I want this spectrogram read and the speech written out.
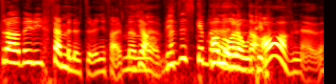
dra över i fem minuter ungefär. Men, ja, eh, men vi ska börja några ord runda till. av nu.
